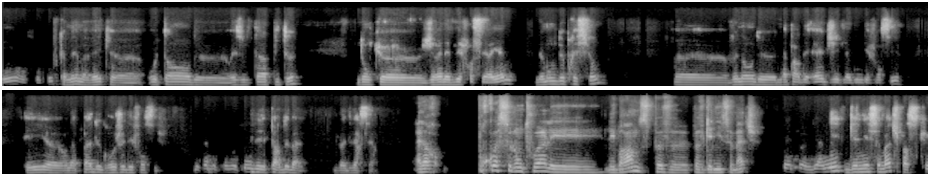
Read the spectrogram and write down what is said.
Et on se retrouve quand même avec autant de résultats piteux. Donc, euh, j'irai la défense aérienne. Le manque de pression euh, venant de, la part des edge et de la ligne défensive. Et euh, on n'a pas de gros jeu défensif. De provoquer des pertes de balles de l'adversaire. Alors, pourquoi, selon toi, les, les Browns peuvent, peuvent gagner ce match? Ils peuvent gagner, gagner ce match parce que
